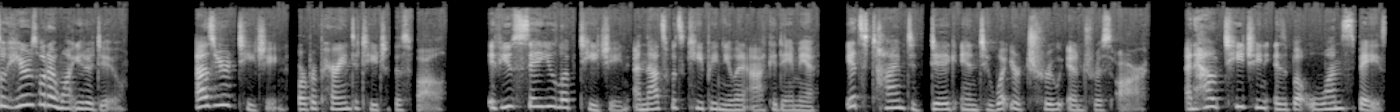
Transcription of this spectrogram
So here's what I want you to do. As you're teaching or preparing to teach this fall, if you say you love teaching and that's what's keeping you in academia, it's time to dig into what your true interests are and how teaching is but one space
